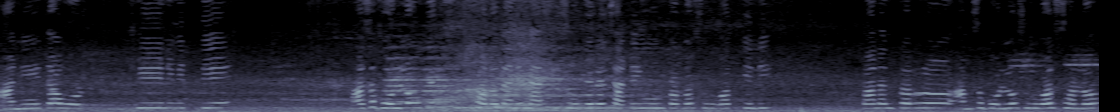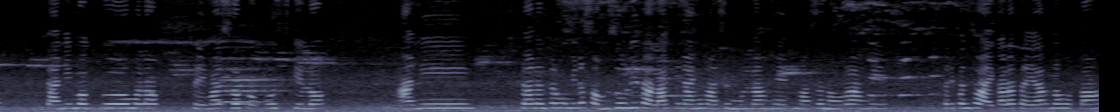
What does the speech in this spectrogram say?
आणि त्या ओळखीनिमित्ती माझं बोलणं वगैरे सुरू झालं. त्याने मॅसेज वगैरे चॅटिंग करणं सुरुवात केली. त्यानंतर आमचं बोलणं सुरुवात झालं. त्याने मग मला प्रेमाचं प्रपोज केलं. आणि त्यानंतर मग मी ना समजवली त्याला की नाही माझे मुलं आहेत माझा नवरा आहे. तरी पण तो ऐकायला तयार नव्हता.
